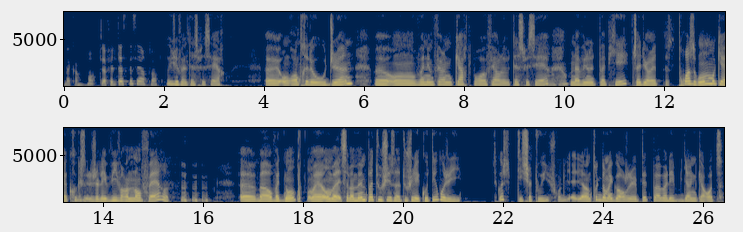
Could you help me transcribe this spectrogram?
D'accord. Bon, tu as fait le test PCR toi? Oui, j'ai fait le test PCR. Euh, on rentrait de Woodjon, euh, on venait me faire une carte pour euh, faire le test PCR. Mhm. On avait notre papier, ça durait t- trois secondes. Moi qui ai cru que j'allais vivre un enfer, euh, bah en fait non. On ça m'a même pas touché, ça a touché les côtés. Moi j'ai dit, c'est quoi ce petit chatouille? Je crois qu'il y, y a un truc dans ma gorge. J'ai peut-être pas avalé bien une carotte.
